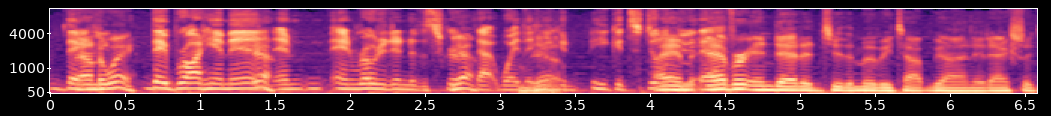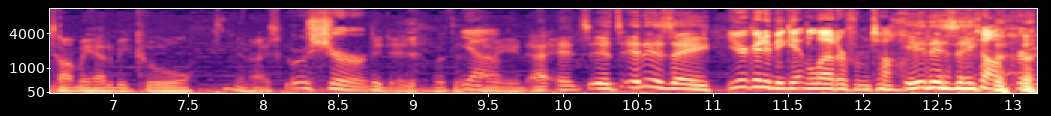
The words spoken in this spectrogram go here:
they Found a way. they brought him in Yeah. and, and wrote it into the script Yeah. that way that Yeah. he could he could still I am that. ever indebted to the movie Top Gun. It actually taught me how to be cool in high school. sure. It did. With it. Yeah. I mean, it's it's it is a You're going to be getting a letter from Tom. it is a Tom Cruise.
